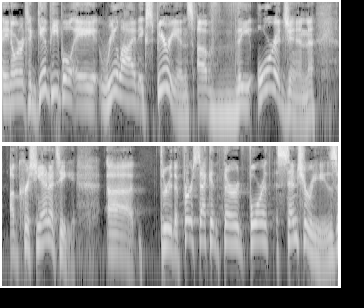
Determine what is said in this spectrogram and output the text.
in order to give people a real live experience of the origin of Christianity. Uh, through the first, second, third, fourth centuries,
